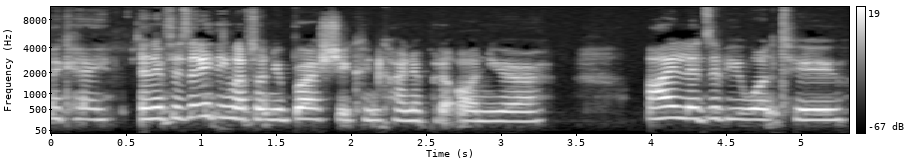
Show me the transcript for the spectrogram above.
Okay, and if there's anything left on your brush, you can kind of put it on your eyelids if you want to. You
